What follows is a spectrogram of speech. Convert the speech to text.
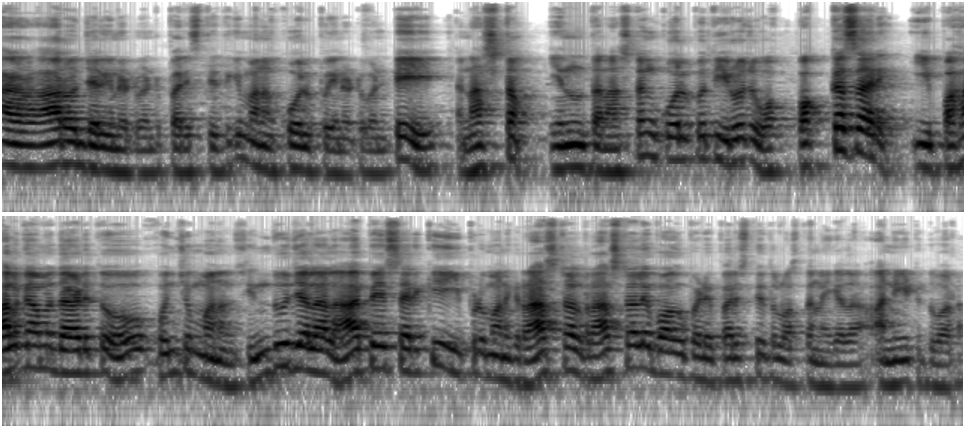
ఆ- రోజు జరిగినటువంటి పరిస్థితికి మనం కోల్పోయినటువంటి నష్టం. ఇంత నష్టం కోల్పోతే ఈరోజు ఒక్కసారి ఈ పహల్గామ దాడితో కొంచెం మనం సింధు జలాలు ఆపేసరికి ఇప్పుడు మనకి రాష్ట్రాలు రాష్ట్రాలే బాగుపడే పరిస్థితులు వస్తున్నాయి కదా ఆ నీటి ద్వారా.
